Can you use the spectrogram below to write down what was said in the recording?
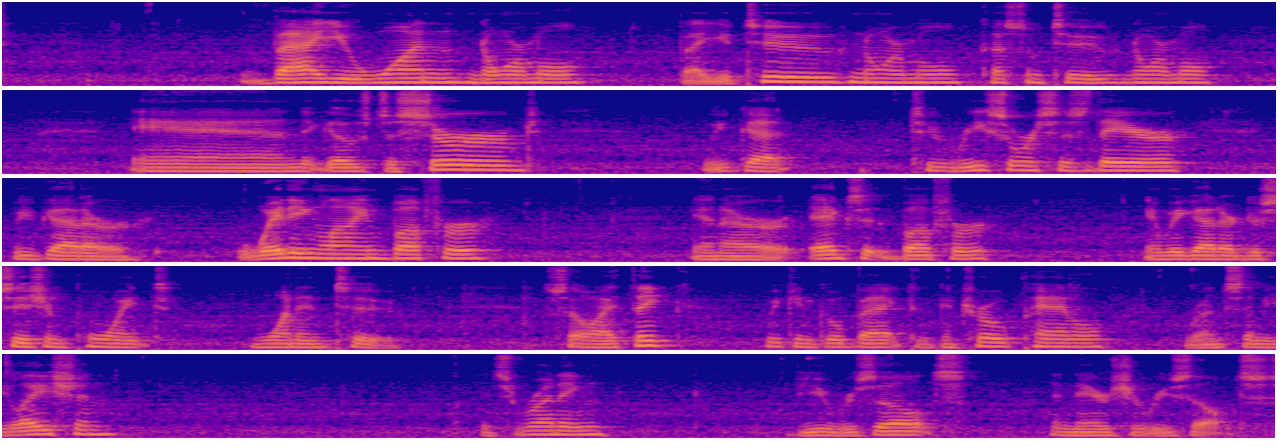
value 1 normal, value 2 normal, custom 2 normal, and it goes to served. We've got two resources there. We've got our waiting line buffer and our exit buffer, and we got our decision point one and two. So I think we can go back to the control panel, run simulation. It's running, view results, and there's your results.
